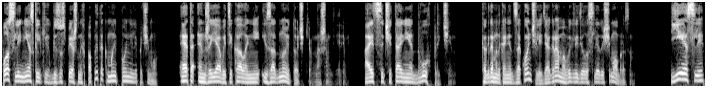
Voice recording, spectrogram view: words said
После нескольких безуспешных попыток мы поняли почему. Эта НЖЯ вытекала не из одной точки в нашем дереве, а из сочетания двух причин. Когда мы, наконец, закончили, диаграмма выглядела следующим образом. Если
